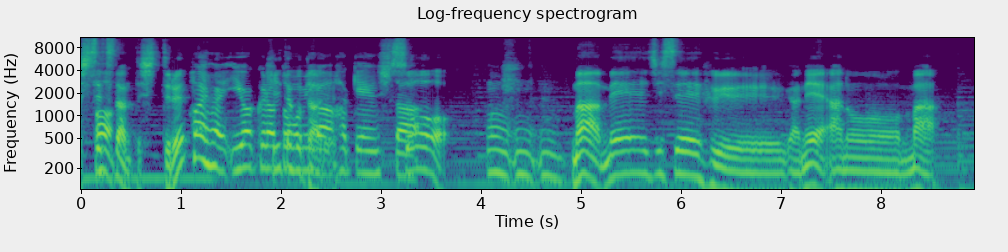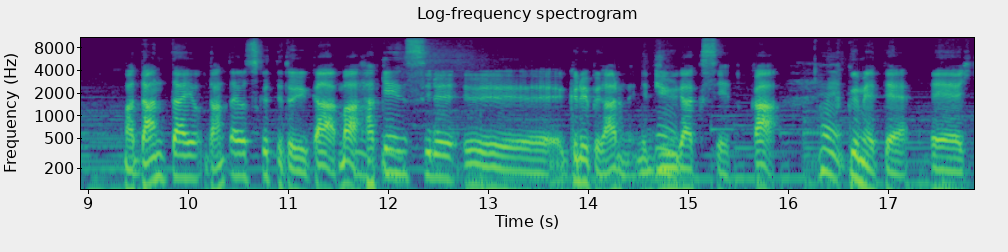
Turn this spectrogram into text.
使節団って知ってる？はいはい岩倉智美が派遣した。そう。うんうんうん。まあ明治政府がねあのーまあまあ、団体を団体を作ってというか、まあ、うん派遣する、うーグループがあるんだよね。留学生とかはい。含めて、えー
